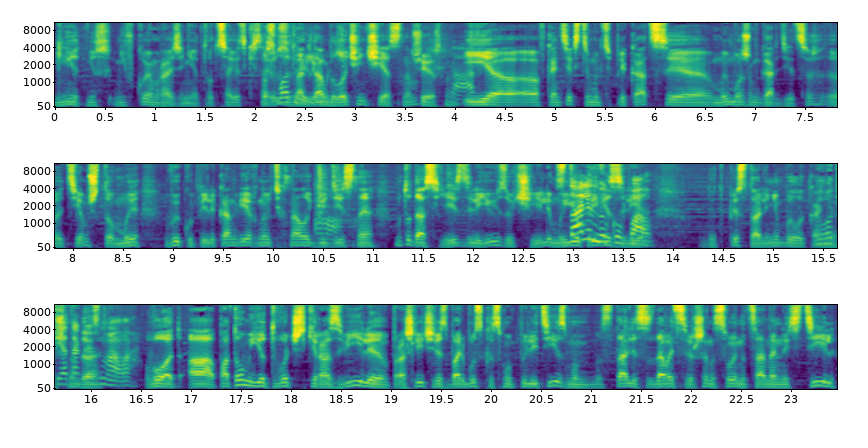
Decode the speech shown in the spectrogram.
нет, ни, ни в коем разе нет. Вот Советский Союз Посмотрели иногда мультик. был очень честным. Честно. И э, в контексте мультипликации мы можем гордиться э, тем, что мы выкупили конвейерную технологию а. Диснея, мы туда съездили, ее изучили, мы Сталин ее привезли. Выкупал. Это при Сталине было, конечно. Вот я так да. и знала. Вот, а потом ее творчески развили, прошли через борьбу с космополитизмом, стали создавать совершенно свой национальный стиль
